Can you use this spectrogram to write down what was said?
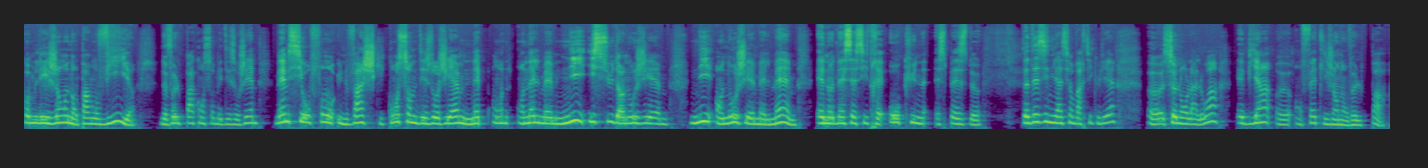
comme les gens n'ont pas envie, ne veulent pas consommer des OGM, même si au fond, une vache qui consomme des OGM n'est en, elle-même ni issue d'un OGM, ni en OGM elle-même, et ne nécessiterait aucune espèce de, de désignation particulière, euh, selon la loi, eh bien, euh, en fait, les gens n'en veulent pas.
